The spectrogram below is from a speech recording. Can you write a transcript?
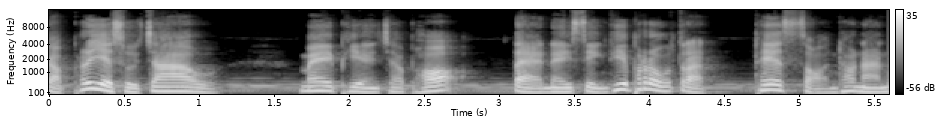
กับพระเยซูเจ้า ไม่เพียงเฉพาะแต่ในสิ่งที่พระองค์ตรัสเทศสอนเท่านั้น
